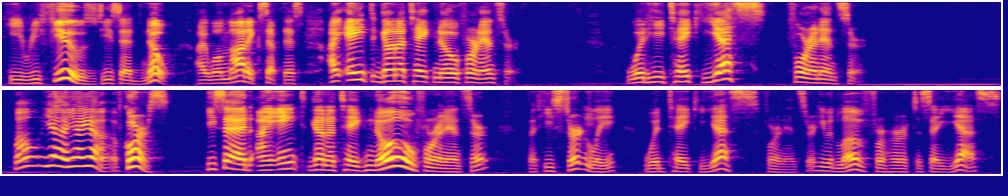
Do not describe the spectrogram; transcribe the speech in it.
He refused. He said, No, I will not accept this. I ain't gonna take no for an answer. Would he take yes for an answer? Well, yeah, yeah, yeah, of course. He said, I ain't gonna take no for an answer, but he certainly would take yes for an answer. He would love for her to say yes.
